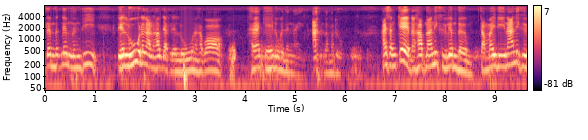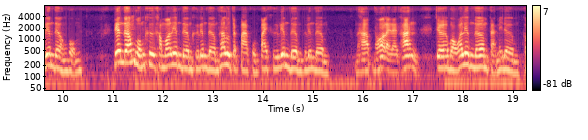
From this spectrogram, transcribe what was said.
เล่มสักเล่มหนึ่งที่ เรียนรู้แล้วกันนะครับ อยากเรียนรู้นะครับว่าแท้เก๊ดูเป็นยังไงอะเรามาดู ให้สังเกตนะครับนะนี่คือเล่มเดิมจำไม่ดีนะนี่คือเล่มเดิมของผม เล่มเดิมของผมคือคำว่าเล่มเดิมคือเล่มเดิม ถ้าหลุดจากปากผมไปคือเล่มเดิมคือเล่มเดิมนะครับเพราะหลาย ๆ ท่าน เจอบอกว่าเล่มเดิมแต่ไม่เดิมก็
